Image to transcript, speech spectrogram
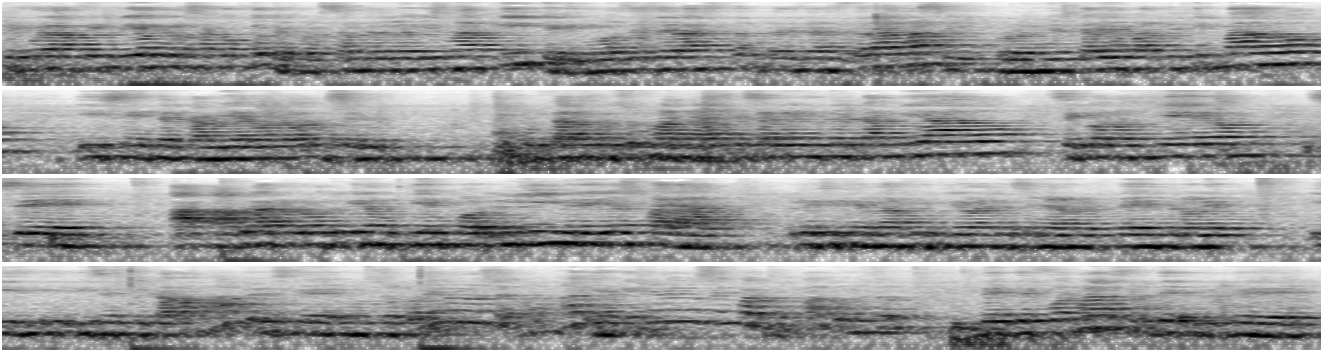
que fue el anfitrión que nos acogió, que fue el San Pedro de que vinimos desde la, desde la estrada, sí. con los niños que habían participado, y se intercambiaron, se juntaron con sus maneras que se habían intercambiado, se conocieron, se a, hablaron, luego tuvieron tiempo libre ellos para les hicieron la anfitrión, les enseñaron el centro, y, se explicaba, ah, pero es que nuestro colegio no sé, ah, y aquí tiene no sé cuántos, ah, de, de formas de, de,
